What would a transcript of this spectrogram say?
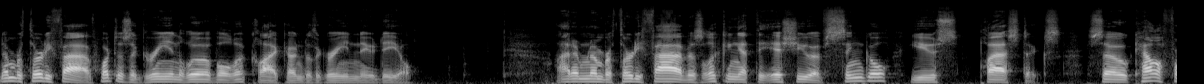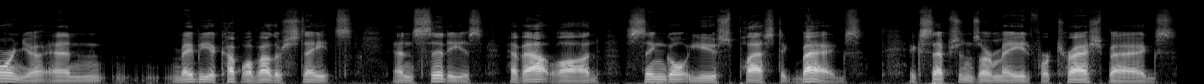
Number 35. What does a green Louisville look like under the Green New Deal? Item number 35 is looking at the issue of single use plastics. So, California and maybe a couple of other states and cities have outlawed single use plastic bags. Exceptions are made for trash bags,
